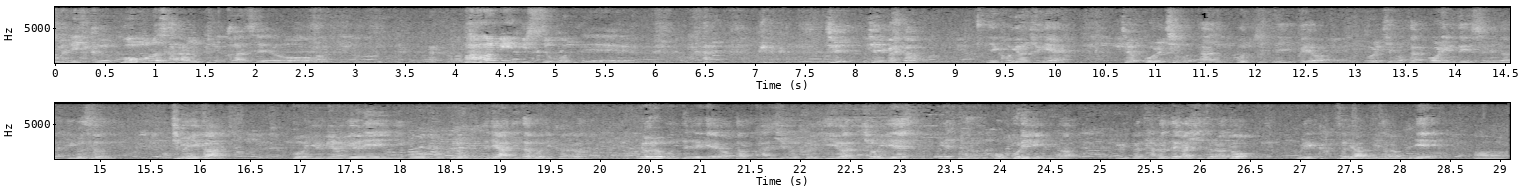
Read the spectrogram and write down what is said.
아니 그 몸으로 사람을 평가하세요. 마음이 미스고인데. 저희, 저희가요. 이 공연 중에 저 옳지 못한 본짓도 있고요. 옳지 못한 언행도 있습니다. 이것은 저희가 뭐 유명 연예인이고 뭐 그런 분들이 아니다 보니까요. 여러분들에게 어떤 관심을 끌기 위한 저희의 애타는 몸부림입니다. 그러니까 다른 데 가시더라도 우리 각설이 하는 사람들이 어,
